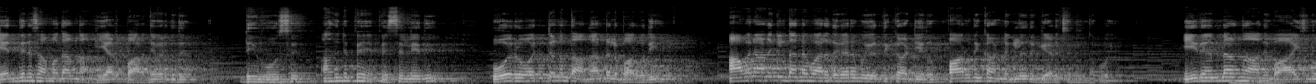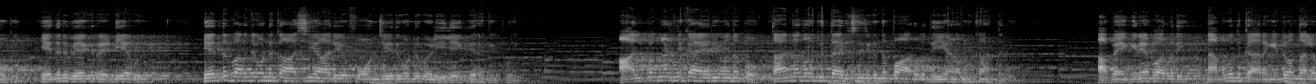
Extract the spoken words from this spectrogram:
എന്തിന് സമ്മതമാണെന്നാണ് ഇയാൾ പറഞ്ഞു വരുന്നത്? ഡിവോഴ്സ് അതിന്റെ പേപ്പേഴ്സ് അല്ലേ ഇത്? ഓരോറ്റെണ്ണം തന്നാണ്ടല്ലോ പാർവതി. അവനാണെങ്കിൽ തന്റെ വലതുകാരം ഉയർത്തിക്കാട്ടിയതും പാർവതി കണ്ണുകൾ ഇറുകിയടച്ച് നിന്നു പോയി ഇതെന്താണെന്ന് ആദ്യം വായിച്ചു നോക്ക്. എന്നിട്ട് വേഗം റെഡിയാവും എന്ന് പറഞ്ഞുകൊണ്ട് കാശി ആരെയോ ഫോൺ ചെയ്തുകൊണ്ട് വെളിയിലേക്ക് ഇറങ്ങിപ്പോയി. അല്പം കഴിഞ്ഞ് കയറി വന്നപ്പോൾ തന്നെ നോക്കി തരിച്ചിരിക്കുന്ന പാർവതിയാണ് അവൻ കണ്ടത്. അപ്പൊ എങ്ങനെയാ പാർവതി? നമുക്കൊന്ന് കറങ്ങിട്ട് വന്നാലോ?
